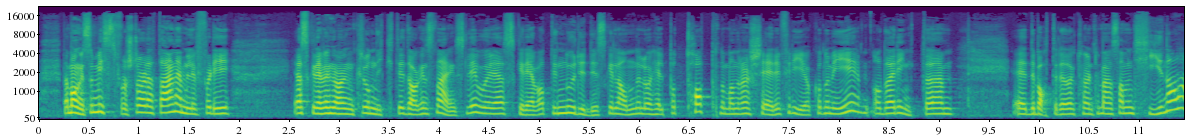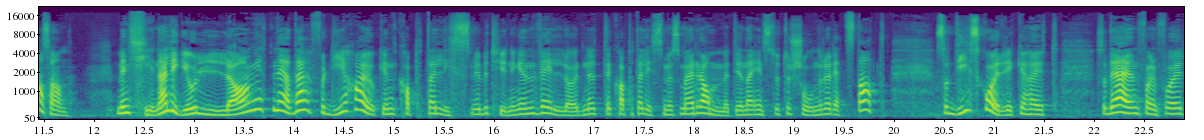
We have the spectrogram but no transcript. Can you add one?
Det er mange som misforstår dette, nemlig fordi Jeg skrev en gang en kronikk til Dagens Næringsliv hvor jeg skrev at de nordiske landene lå helt på topp når man rangerer frie økonomier. Og da ringte eh, debattredaktøren til meg og sa men Kina, da, sa han. Men Kina ligger jo langt nede, for de har jo ikke en kapitalisme i betydning en velordnet kapitalisme som er rammet inn av institusjoner og rettsstat. Så de scorer ikke høyt. Så det er en form for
